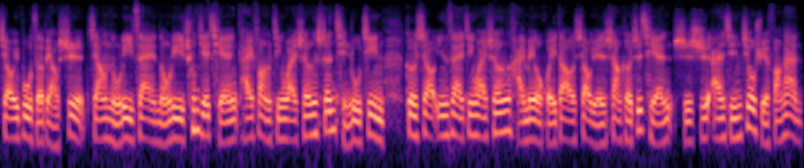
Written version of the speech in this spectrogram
教育部则表示，将努力在农历春节前开放境外生申请入境。各校应在境外生还没有回到校园上课之前。前实施安心就学方案，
